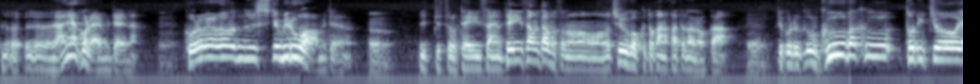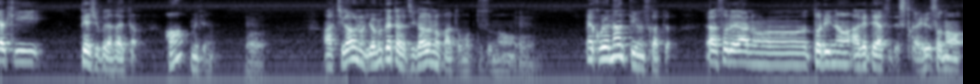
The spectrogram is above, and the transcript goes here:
ううう何やこれみたいな。これをしてみるわみたいな。んうん。言って、その店員さん、店員さんも多分その、中国とかの方なのか、うん。で、これ、この偶爆鳥長焼き定食くださいって言ったら、は？みたいな。あ、違うの？読み方が違うのかと思って、その、え、これなんて言うんですかって。あそれあのー鶏の揚げたやつですとかいう、その、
